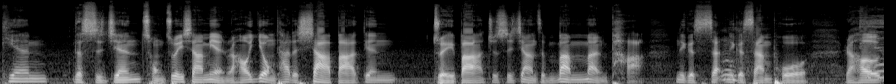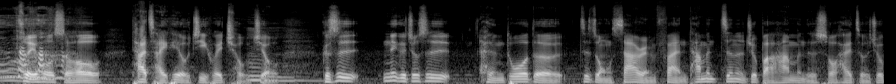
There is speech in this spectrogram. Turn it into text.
天的时间从最下面，然后用他的下巴跟嘴巴就是这样子慢慢爬那个山那个山坡，然后 最后时候。他才可以有机会求救，嗯、可是那个就是很多的这种杀人犯，他们真的就把他们的受害者就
